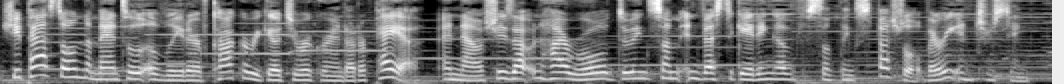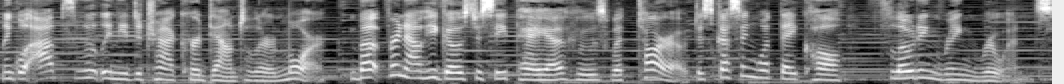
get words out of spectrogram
She passed on the mantle of leader of Kakariko to her granddaughter Paya, and now she's out in Hyrule doing some investigating of something special, very interesting. Link will absolutely need to track her down to learn more. But for now, he goes to see Paya, who's with Taro, discussing what they call floating ring ruins.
